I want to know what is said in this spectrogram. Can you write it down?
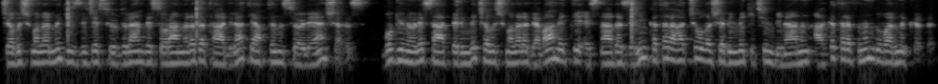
Çalışmalarını gizlice sürdüren ve soranlara da tadilat yaptığını söyleyen şahıs, bugün öğle saatlerinde çalışmalara devam ettiği esnada zemin kata rahatça ulaşabilmek için binanın arka tarafının duvarını kırdı.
